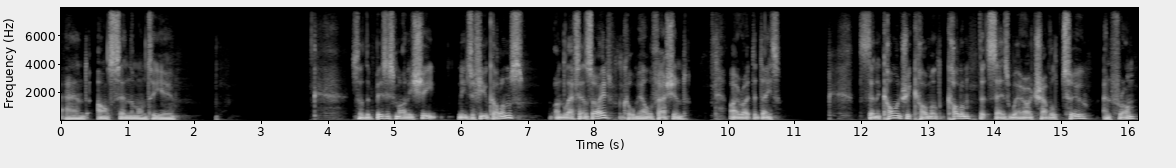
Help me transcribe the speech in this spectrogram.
and I'll send them on to you. So the business mileage sheet needs a few columns. On the left hand side, call me old fashioned, I write the date. Then a commentary column that says where I travelled to and from.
